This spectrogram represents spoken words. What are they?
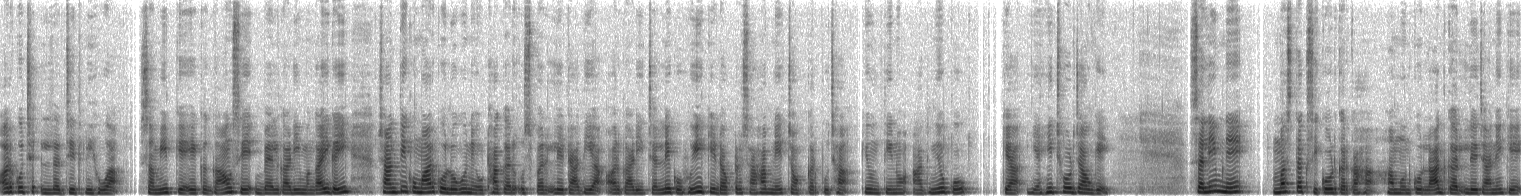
और कुछ लज्जित भी हुआ। समीप के एक गाँव से बैलगाड़ी मंगाई गई। शांति कुमार को लोगों ने उठाकर उस पर लेटा दिया और गाड़ी चलने को हुई कि डॉक्टर साहब ने चौंक कर पूछा कि उन तीनों आदमियों को क्या यहीं छोड़ जाओगे? सलीम ने मस्तक सिकोड़ कर कहा, हम उनको लाद कर ले जाने के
